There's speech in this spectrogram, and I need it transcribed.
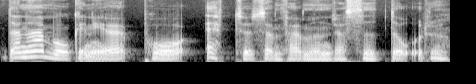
Den här boken är på 1500 sidor.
